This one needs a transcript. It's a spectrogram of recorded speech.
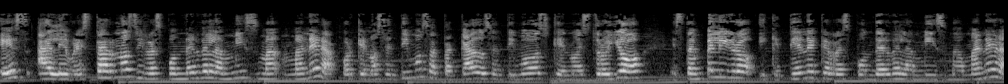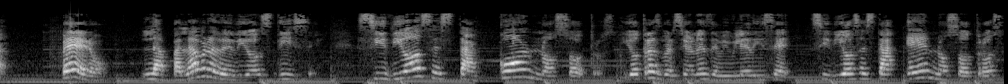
es alebrestarnos y responder de la misma manera, porque nos sentimos atacados, sentimos que nuestro yo está en peligro y que tiene que responder de la misma manera. Pero la palabra de Dios dice, si Dios está con nosotros, y otras versiones de Biblia dice, si Dios está en nosotros,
